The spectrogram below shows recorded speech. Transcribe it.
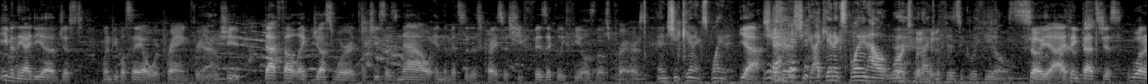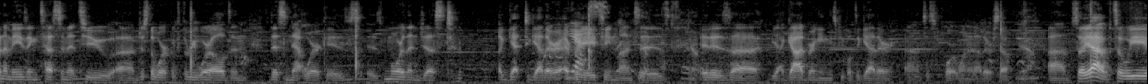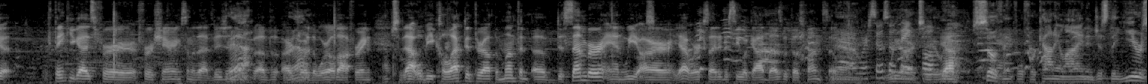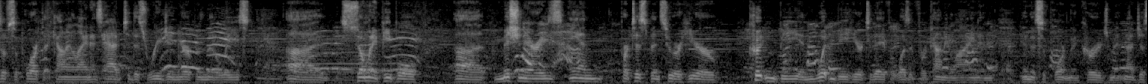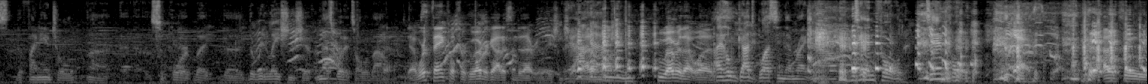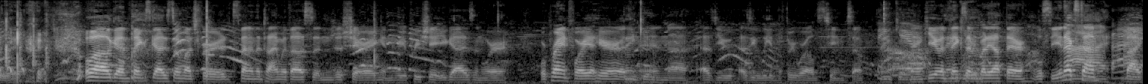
even the idea of just when people say, "Oh, we're praying for Yeah. you," she that felt like just words, but she says now, in the midst of this crisis, she physically feels those prayers. And she can't explain it. Yeah. She Yeah. says she, I can't explain how it works, but I can physically feel. So feel the yeah, I think that's just what an amazing testament to um, just the work of Three Worlds and this network is is more than just a get together every Yes. 18 months. It is Absolutely. it is uh, yeah God bringing these people together uh, to support one another. So Yeah. um, so yeah, so we thank you guys for for sharing some of that vision Yeah. of, of our Yeah. Joy to the World offering. Absolutely. That will be collected throughout the month of- of December, and we are yeah we're excited to see what God does with those funds. So Yeah, we're so, so we thankful. Are too. Yeah. We're so Yeah. thankful for County Line and just the years of support that County Line has had to this region, Europe and Middle East. Uh, so many people, uh, missionaries and participants who are here couldn't be and wouldn't be here today if it wasn't for County Line and, and the support and the encouragement, not just the financial uh, support, but the, the relationship, and that's what it's all about. Yeah, we're thankful for whoever got us into that relationship. Yeah, I don't I mean, whoever that was. I hope God's blessing them right now, tenfold, tenfold. Yes. Absolutely. well, again, thanks guys so much for spending the time with us and just sharing, and we appreciate you guys, and we're we're praying for you here, and, Thank you. and uh, as you as you lead the Three Worlds team. So Thank Thank you. you. thank you, and Thank thanks you. everybody out there. We'll see you next time. Bye. Bye.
